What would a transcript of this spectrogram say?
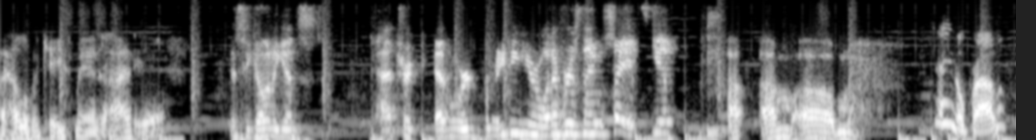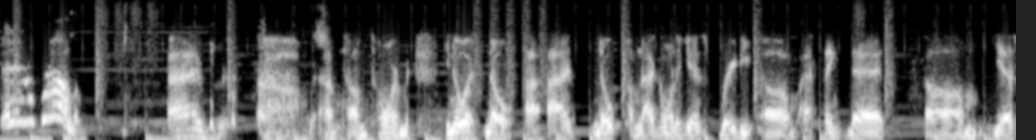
a hell of a case, man. I yeah. Is he going against Patrick Edward Brady or whatever his name was? Say it, Skip. I, I'm um. That ain't no problem. That ain't no problem. I, oh, I'm, I'm torn. You know what? No, I, I, nope. I'm not going against Brady. Um, I think that, um, yes,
